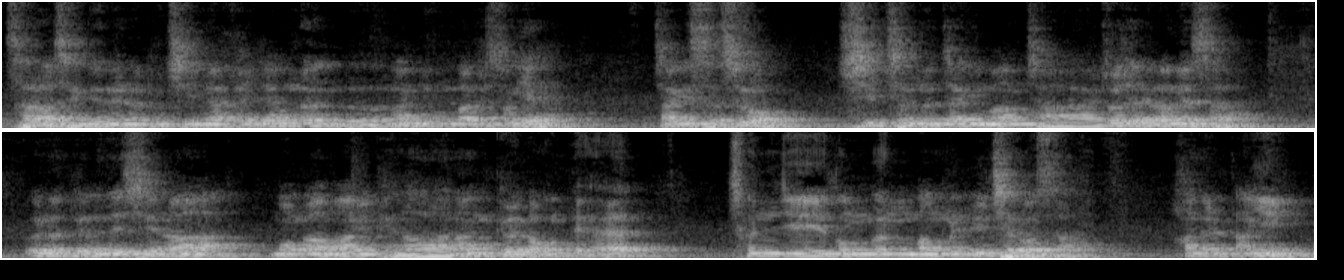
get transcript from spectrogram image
살아 생전에는 부치며 한량없는 은한 영마비 속에 자기 스스로 실천는 자기 마음 잘 조절해가면서 어느 때 어느 시에나 뭔가 마음이 편안한 그 가운데 천지동건 만물 일체로서 하늘 땅이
